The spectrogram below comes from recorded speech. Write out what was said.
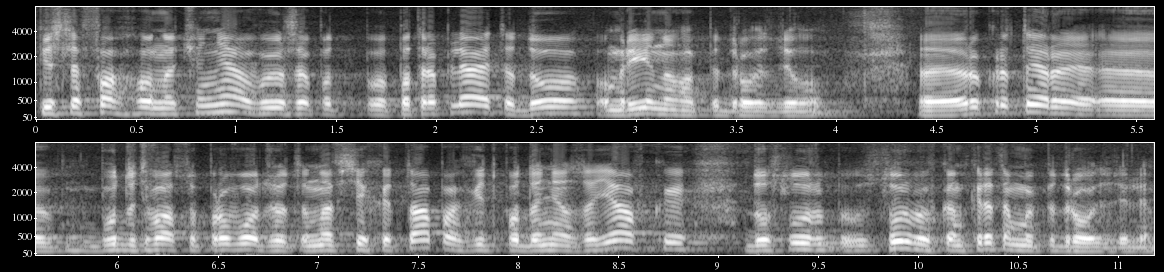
Після фахового навчання ви вже потрапляєте до омрійного підрозділу. Е, Рекрутери е, будуть вас супроводжувати на всіх етапах від подання заявки до служби, в конкретному підрозділі.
